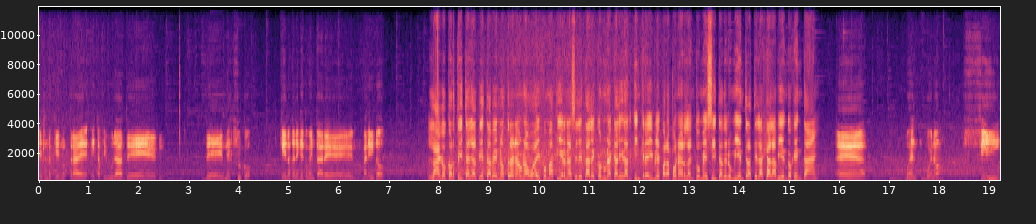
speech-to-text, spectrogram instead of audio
Es lo que nos trae esta figura de, de Nexuko. ¿Qué nos tenés que comentar, eh, Marianito? Lago cortita y al pie esta vez nos traerá una waifu más tiernas y letales con una calidad increíble para ponerla en tu mesita de luz mientras te la jalas viendo hentai. Eh, bueno, bueno, sí,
